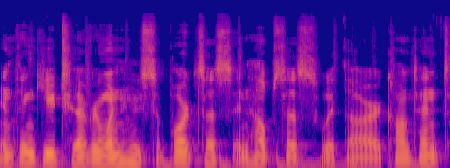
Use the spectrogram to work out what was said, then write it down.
And thank you to everyone who supports us and helps us with our content.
